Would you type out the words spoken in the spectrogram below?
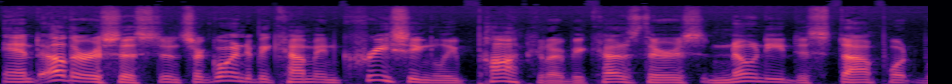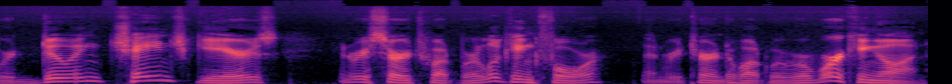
and other assistants are going to become increasingly popular because there's no need to stop what we're doing, change gears, and research what we're looking for, and return to what we were working on.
